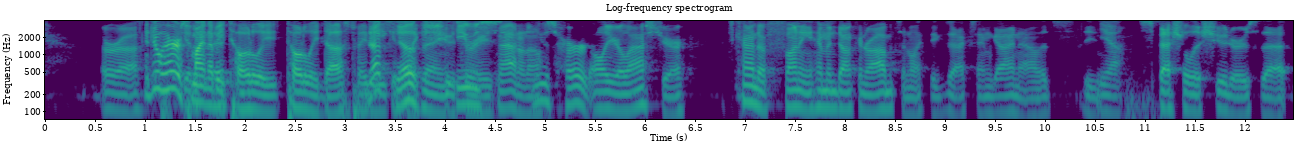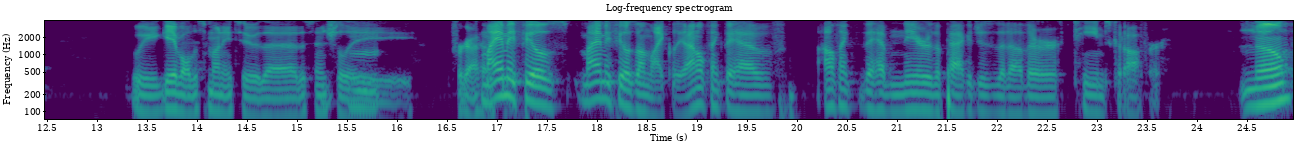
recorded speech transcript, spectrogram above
Or uh, and Joe Harris might not be totally totally dust. Maybe that's he could, the other like, thing. he threes. was I don't know. He was hurt all year last year. It's kind of funny. Him and Duncan Robinson are like the exact same guy now. That's these yeah. specialist shooters that we gave all this money to that essentially mm. forgot. Miami feels Miami feels unlikely. I don't think they have I don't think they have near the packages that other teams could offer. No.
